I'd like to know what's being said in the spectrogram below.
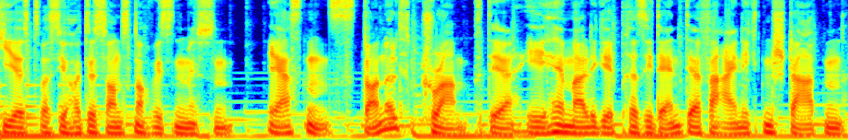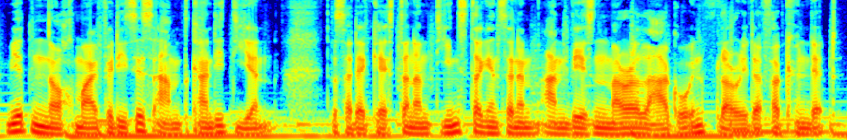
Hier ist, was Sie heute sonst noch wissen müssen. Erstens, Donald Trump, der ehemalige Präsident der Vereinigten Staaten, wird nochmal für dieses Amt kandidieren. Das hat er gestern am Dienstag in seinem Anwesen Mar-a-Lago in Florida verkündet.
